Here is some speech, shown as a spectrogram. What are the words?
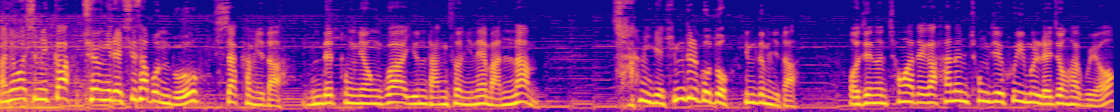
안녕하십니까? 최영일의 시사본부 시작합니다. 문 대통령과 윤 당선인의 만남. 참 이게 힘들고도 힘듭니다. 어제는 청와대가 하는 총재 후임을 내정하고요.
